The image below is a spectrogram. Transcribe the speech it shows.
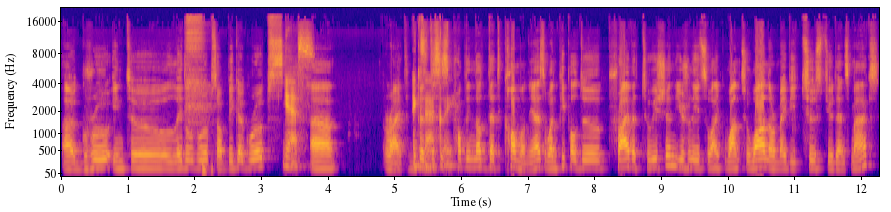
uh, grew into little groups or bigger groups. yes, Uh, right, because this is probably not that common, yes? When people do private tuition, usually it's like one-to-one or maybe two students max,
